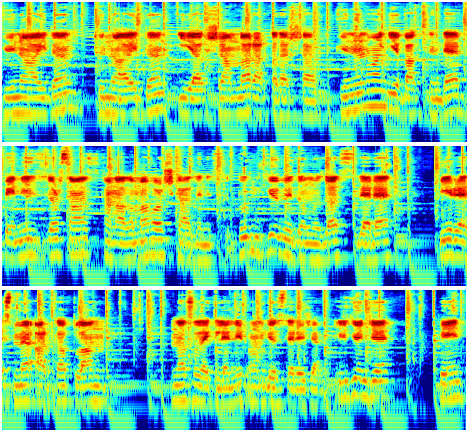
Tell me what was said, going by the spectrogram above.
Günaydın, günaydın, iyi akşamlar arkadaşlar. Günün hangi vaktinde beni izliyorsanız kanalıma hoş geldiniz. Bugünkü videomuzda sizlere bir resme arka plan nasıl eklenir onu göstereceğim. İlk önce Paint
